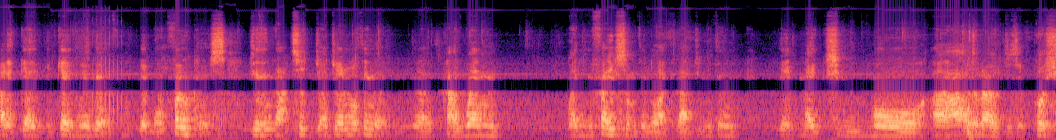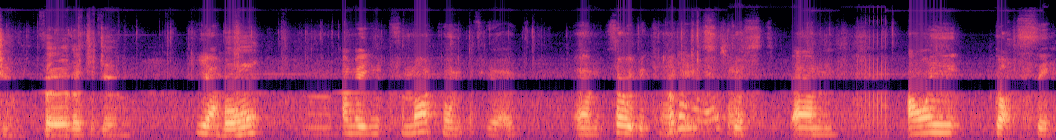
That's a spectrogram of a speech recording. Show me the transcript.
and it gave it gave me a bit bit more focus. Do you think that's a, a general thing that you know, kind of when when you face something like that, do you think it makes you more? Uh, I don't know. Does it push you further to do Yeah. more? I mean, from my point of view, um, sorry, Vicky, it's just um, I got sick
